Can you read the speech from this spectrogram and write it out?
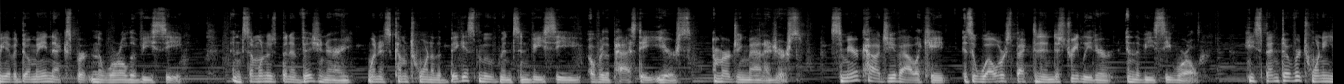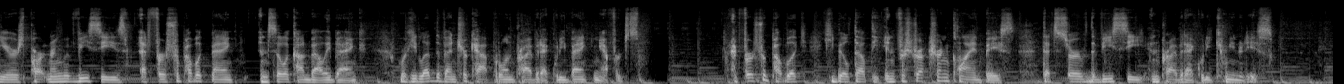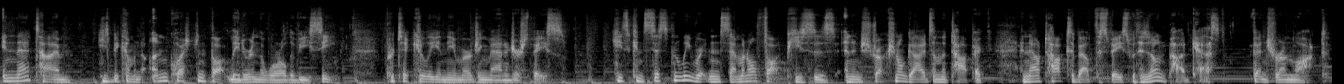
We have a domain expert in the world of VC and someone who's been a visionary when it's come to one of the biggest movements in VC over the past eight years emerging managers. Samir Kaji of Allocate is a well respected industry leader in the VC world. He spent over 20 years partnering with VCs at First Republic Bank and Silicon Valley Bank, where he led the venture capital and private equity banking efforts. At First Republic, he built out the infrastructure and client base that served the VC and private equity communities. In that time, he's become an unquestioned thought leader in the world of VC, particularly in the emerging manager space. He's consistently written seminal thought pieces and instructional guides on the topic and now talks about the space with his own podcast, Venture Unlocked.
